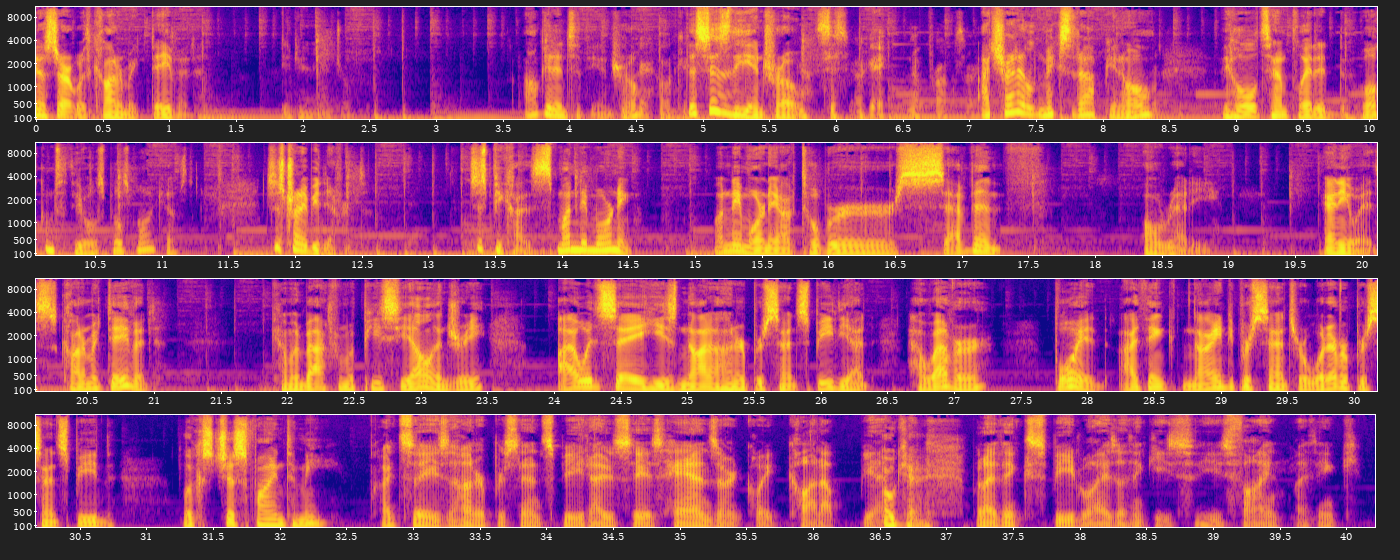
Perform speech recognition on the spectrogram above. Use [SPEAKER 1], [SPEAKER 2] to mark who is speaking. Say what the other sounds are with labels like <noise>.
[SPEAKER 1] Going to start with Connor McDavid.
[SPEAKER 2] Did you do the intro?
[SPEAKER 1] I'll get into the intro.
[SPEAKER 2] Okay, okay.
[SPEAKER 1] This is the intro. <laughs>
[SPEAKER 2] okay, no problem. Sorry.
[SPEAKER 1] I try to mix it up, you know, the whole templated welcome to the Old Spills podcast. Just try to be different. Just because it's Monday morning. Monday morning, October 7th already. Anyways, Connor McDavid coming back from a PCL injury. I would say he's not 100% speed yet. However, Boyd, I think 90% or whatever percent speed looks just fine to me.
[SPEAKER 3] I'd say he's 100% speed. I would say his hands aren't quite caught up yet.
[SPEAKER 1] Okay.
[SPEAKER 3] But, but I think speed wise, I think he's he's fine. I think,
